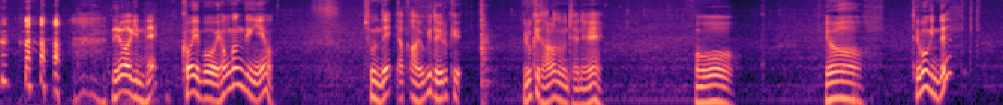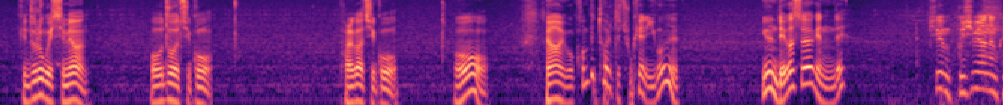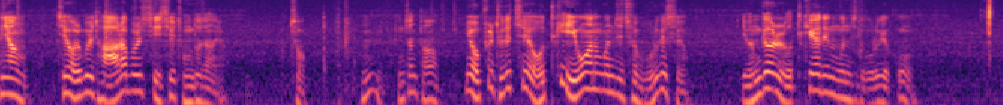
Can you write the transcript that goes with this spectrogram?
내려가긴데? 거의 뭐 형광등이에요. 좋은데? 약간 아, 여기다 이렇게 이렇게 달아놓으면 되네. 오, 야 대박인데? 이렇게 누르고 있으면 어두워지고 밝아지고 오, 야 이거 컴퓨터 할 때 좋겠네. 이거는 이건 내가 써야겠는데? 지금 보시면은 그냥 제 얼굴 다 알아볼 수 있을 정도잖아요. 그쵸? 음, 괜찮다. 이 어플 도대체 어떻게 이용하는 건지 잘 모르겠어요. 연결을 어떻게 해야 되는 건지도 모르겠고.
